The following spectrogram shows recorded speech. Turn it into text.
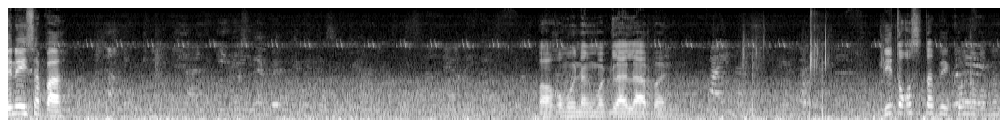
Sino isa pa? Oh, ako munang maglalaban. Dito ko sa tabi ko, ano ko ba?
